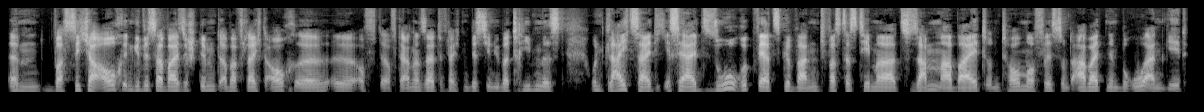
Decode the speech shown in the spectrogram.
ähm, was sicher auch in gewisser Weise stimmt, aber vielleicht auch äh, äh auf, der, auf der anderen Seite vielleicht ein bisschen übertrieben ist. Und gleichzeitig ist er halt so rückwärtsgewandt, was das Thema Zusammenarbeit und Homeoffice und Arbeiten im Büro angeht.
